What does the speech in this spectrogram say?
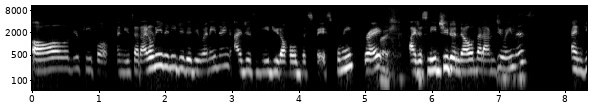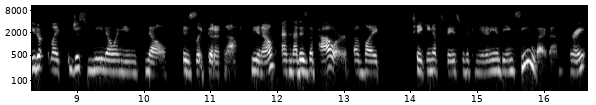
all of your people and you said, I don't even need you to do anything. I just need you to hold this space for me, right? right. I just need you to know that I'm doing this. And you don't like just me knowing you know is like good enough, you know? And that is the power of like taking up space for the community and being seen by them, right?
